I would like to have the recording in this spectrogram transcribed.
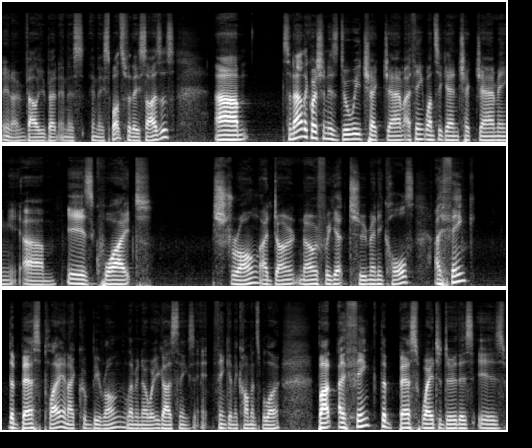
you know value bet in this in these spots for these sizes. Um, so now the question is, do we check jam? I think once again, check jamming um, is quite strong. I don't know if we get too many calls. I think the best play, and I could be wrong. Let me know what you guys think think in the comments below. But I think the best way to do this is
